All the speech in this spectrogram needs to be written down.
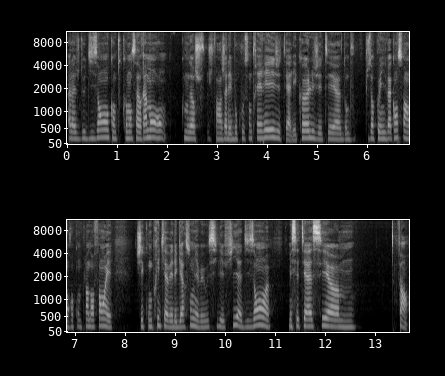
à l'âge de 10 ans, quand on commence à vraiment. Comment dire, enfin, j'allais beaucoup au centre j'étais à l'école, j'étais euh, dans plusieurs colonies de vacances, enfin, on rencontre plein d'enfants et j'ai compris qu'il y avait les garçons, mais il y avait aussi les filles à 10 ans. Mais c'était assez. Euh, enfin,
